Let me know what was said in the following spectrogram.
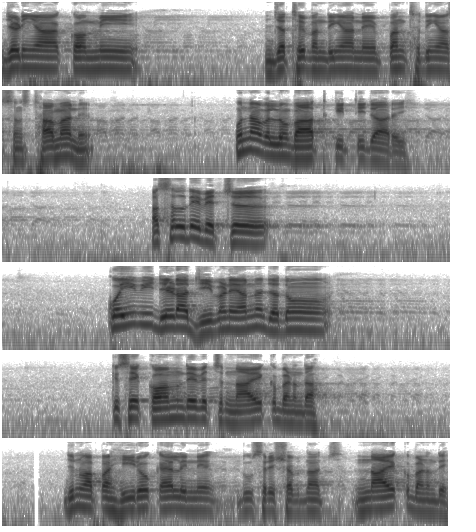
ਜਿਹੜੀਆਂ ਕੌਮੀ ਜਥੇਬੰਦੀਆਂ ਨੇ, ਪੰਥ ਦੀਆਂ ਸੰਸਥਾਵਾਂ ਨੇ, ਉਹਨਾਂ ਵੱਲੋਂ ਬਾਤ ਕੀਤੀ ਜਾ ਰਹੀ। ਅਸਲ ਦੇ ਵਿੱਚ ਕੋਈ ਵੀ ਜਿਹੜਾ ਜੀਵਨ ਆ ਨਾ, ਜਦੋਂ ਕਿਸੇ ਕੌਮ ਦੇ ਵਿੱਚ ਨਾਇਕ ਬਣਦਾ। ਜਿਹਨੂੰ ਆਪਾਂ ਹੀਰੋ ਕਹਿ ਲੈਨੇ ਦੂਸਰੇ ਸ਼ਬਦਾਂ 'ਚ, ਨਾਇਕ ਬਣਦੇ।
